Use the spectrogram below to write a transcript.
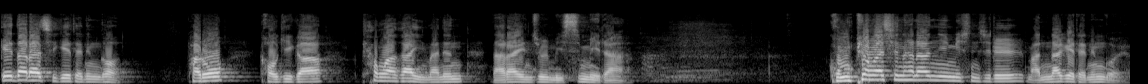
깨달아지게 되는 것 바로 거기가 평화가 임하는 나라인 줄 믿습니다. 공평하신 하나님이신지를 만나게 되는 거예요.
